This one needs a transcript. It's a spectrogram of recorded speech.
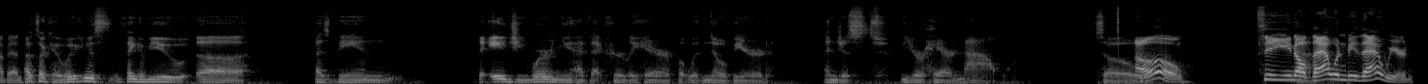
My bad. That's okay. We can just think of you uh, as being the age you were when you had that curly hair, but with no beard, and just your hair now. So. Oh, see, you know Yeah. that wouldn't be that weird.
